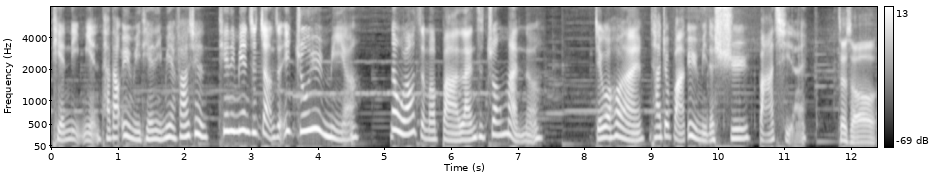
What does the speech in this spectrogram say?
田里面，他到玉米田里面，发现田里面只长着一株玉米啊，那我要怎么把篮子装满呢？结果后来他就把玉米的须拔起来，这时候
